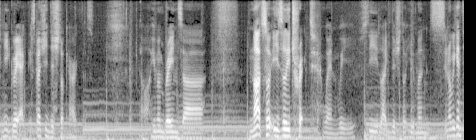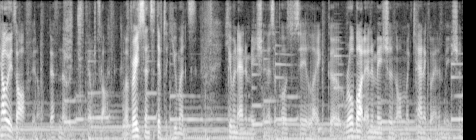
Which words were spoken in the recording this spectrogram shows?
You need great acting, especially digital characters. Human brains are not so easily tricked when we see like digital humans. You know, we can tell it's off. You know, definitely tell it's off. We're very sensitive to humans, human animation, as opposed to say like uh, robot animation or mechanical animation.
